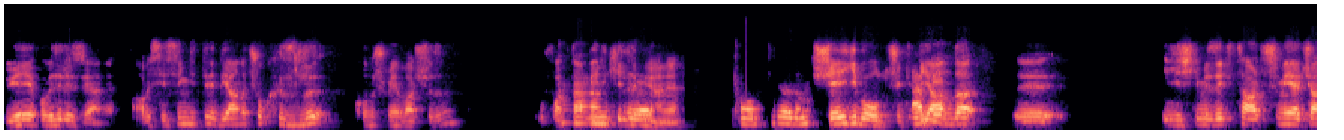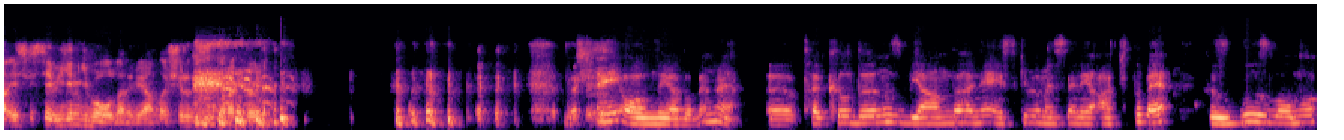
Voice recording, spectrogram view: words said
üye yapabiliriz yani. Abi sesin gitti de bir anda çok hızlı konuşmaya başladın. Ufaktan bir irkildim evet. yani. Topluyorum. Şey gibi oldu çünkü Abi, bir anda e, ilişkimizdeki tartışmayı açan eski sevgilim gibi oldu hani bir anda aşırı olarak böyle. şey oluyordu değil mi? Ee, takıldığınız bir anda hani eski bir meseleyi açtı ve hızlı hızlı onu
